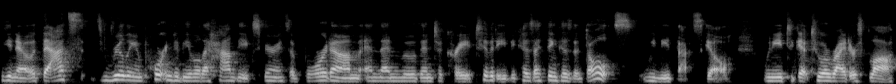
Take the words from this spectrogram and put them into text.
you know that's really important to be able to have the experience of boredom and then move into creativity because i think as adults we need that skill. We need to get to a writer's block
